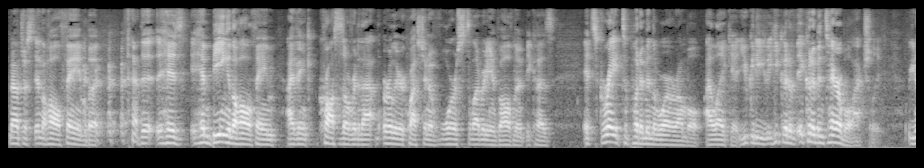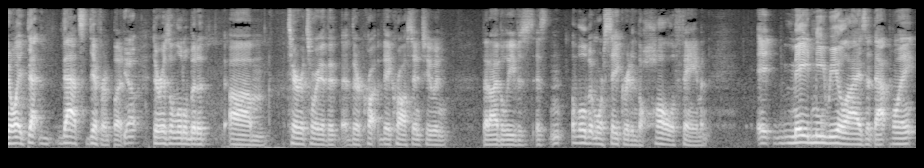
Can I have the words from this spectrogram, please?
not just in the Hall of Fame, but the, his him being in the Hall of Fame, I think crosses over to that earlier question of worst celebrity involvement because it's great to put him in the Royal Rumble. I like it. You could even he could have it could have been terrible actually. You know it, that that's different, but Yep. there is a little bit of um, territory that they're they cross into and that I believe is, is a little bit more sacred in the Hall of Fame. And it made me realize at that point,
